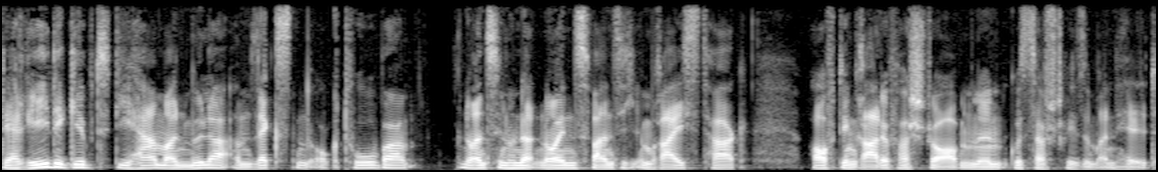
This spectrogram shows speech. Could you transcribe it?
der Rede gibt, die Hermann Müller am 6. Oktober 1929 im Reichstag auf den gerade verstorbenen Gustav Stresemann hält.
